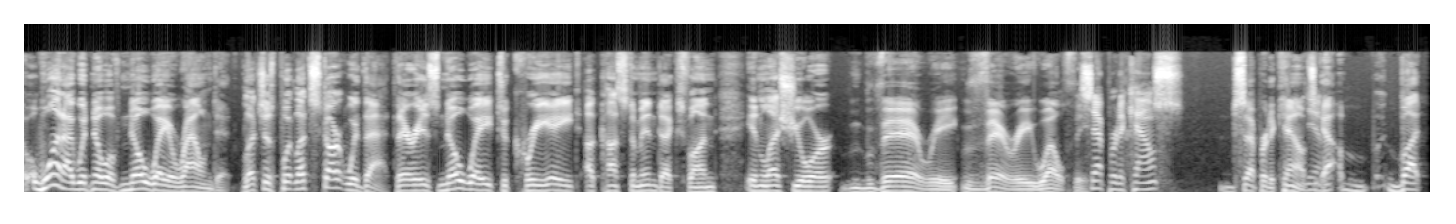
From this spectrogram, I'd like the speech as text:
one, I would know of no way around it. Let's just put. Let's start with that. There is no way to create a custom index fund unless you're very, very wealthy. Separate accounts. Separate accounts. Yeah. Yeah, but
